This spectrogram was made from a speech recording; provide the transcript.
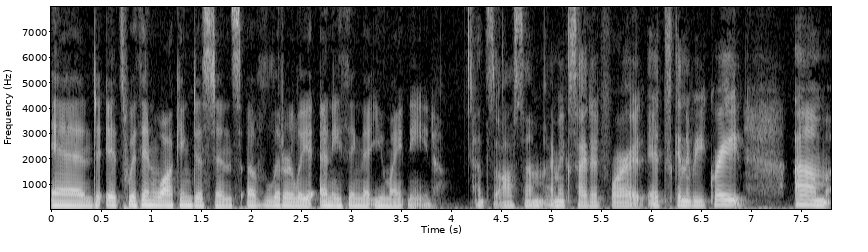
and it's within walking distance of literally anything that you might need. That's awesome. I'm excited for it. It's going to be great. Um,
